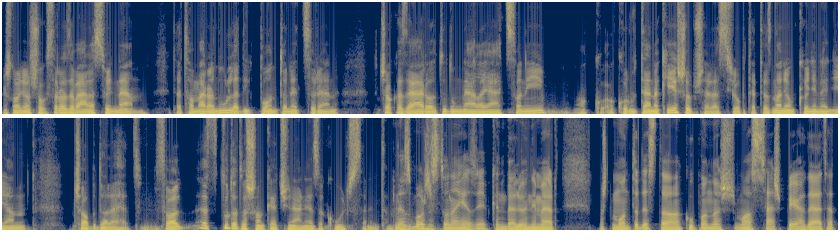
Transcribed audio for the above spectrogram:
És nagyon sokszor az a válasz, hogy nem. Tehát ha már a nulladik ponton egyszerűen csak az árral tudunk nála játszani, akkor, akkor utána később se lesz jobb. Tehát ez nagyon könnyen egy ilyen csapda lehet. Szóval ezt tudatosan kell csinálni, ez a kulcs szerintem. De ez borzasztó nehéz egyébként belőni, mert most mondtad ezt a kuponos masszás példát, hát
